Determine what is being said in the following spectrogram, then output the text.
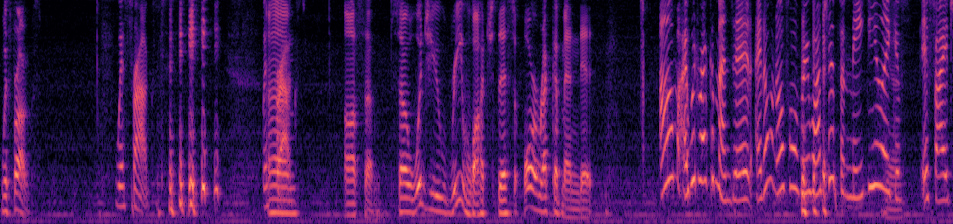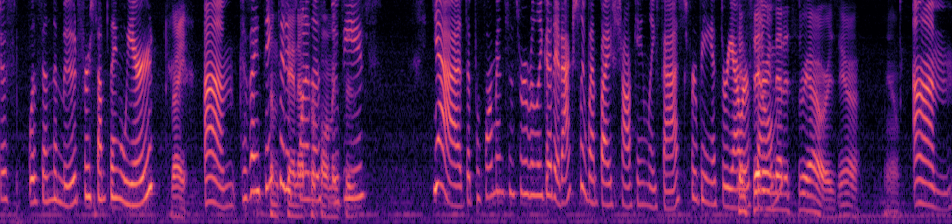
with frogs. With frogs. With Um, frogs. awesome. So, would you rewatch this or recommend it? Um, I would recommend it. I don't know if I'll rewatch it, but maybe, like, Yeah. if if I just was in the mood for something weird. Right. Um, because I think Some that it's one of those movies. Yeah, the performances were really good. It actually went by shockingly fast for being a three-hour Considering film. that it's three hours, yeah. Yeah. um,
